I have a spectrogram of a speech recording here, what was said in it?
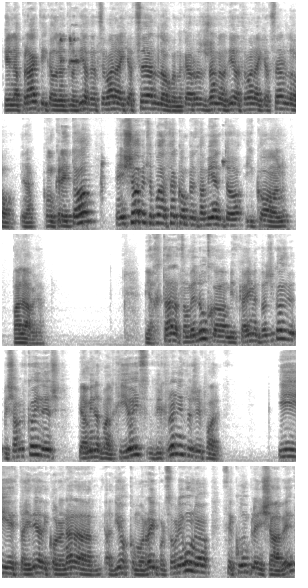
que en la práctica durante los días de la semana hay que hacerlo, cuando cada Rosh Hashanah los días de la semana hay que hacerlo, concreto, el Shabbat se puede hacer con pensamiento y con palabra. Y esta idea de coronar a, a, Dios como rey por sobre uno se cumple en Shabbat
